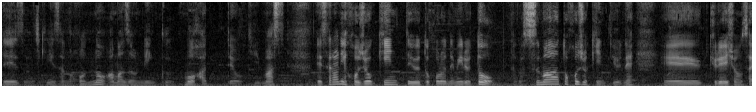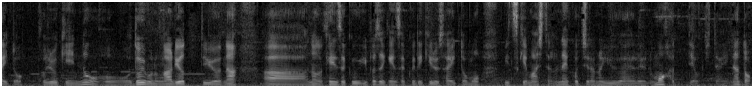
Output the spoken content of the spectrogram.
えー、そのチキリンさんの本の Amazon リンクも貼っておきます。えー、さらに補助金っていうところで見ると、なんかスマート補助金っていうね、えー、キュレーションサイト、補助金のどういうものがあるよっていうような、あなんか検索、一発で検索できるサイトも見つけましたので、こちらの URL も貼っておきたいなと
